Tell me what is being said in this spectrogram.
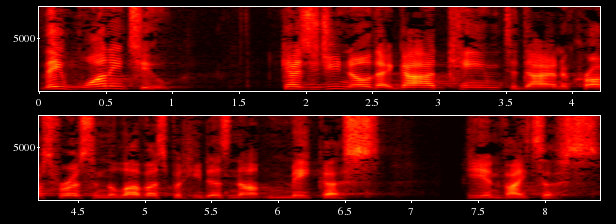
They wanted to. Guys, did you know that God came to die on the cross for us and to love us, but He does not make us? He invites us.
